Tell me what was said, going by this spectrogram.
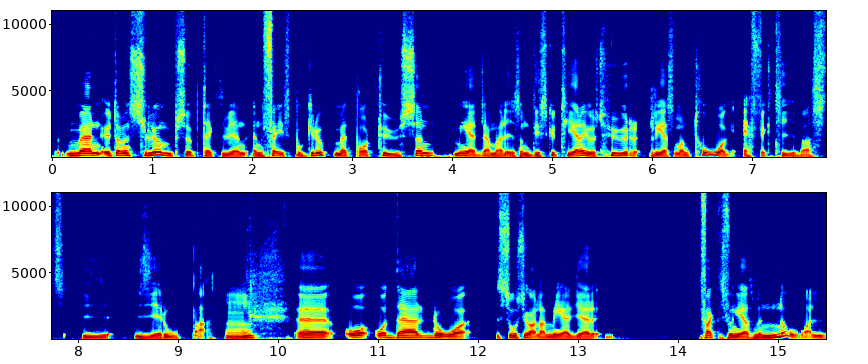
Men utav en slump så upptäckte vi en, en Facebookgrupp med ett par tusen medlemmar i som diskuterar just hur reser man tåg effektivast i, i Europa. Mm. Uh, och, och där då sociala medier faktiskt fungerar som en nål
